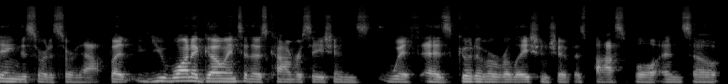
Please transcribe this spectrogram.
thing to sort of sort out. But you want to go into those conversations with as good of a relationship as possible. And so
